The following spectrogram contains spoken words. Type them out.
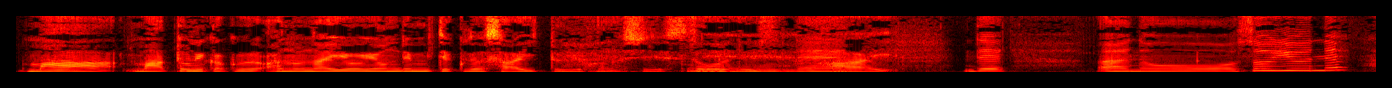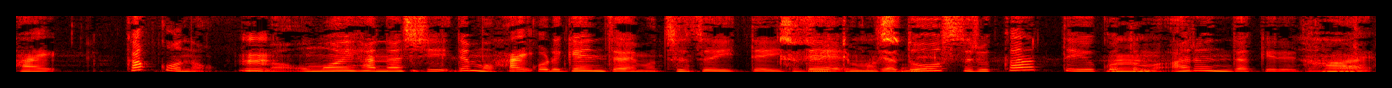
まあ、まあ、とにかく、あの、内容を読んでみてくださいという話ですね。そうですね。はい。で、あのーそういうね、はい。過去の、うん。まあ、重い話、でも、はい。これ現在も続いていて、続いね。じゃあどうするかっていうこともあるんだけれども、うんはい。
